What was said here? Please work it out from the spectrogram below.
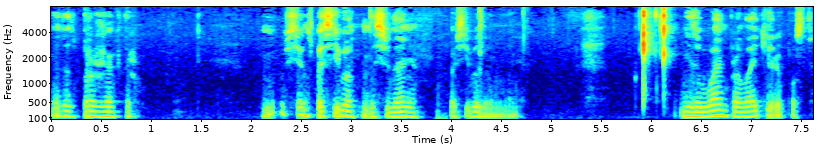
этот прожектор. Ну, всем спасибо, до свидания, спасибо за внимание. Не забываем про лайки и репосты.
